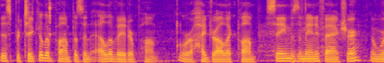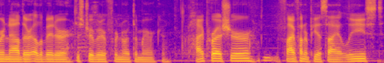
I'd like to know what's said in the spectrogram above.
This particular pump is an elevator pump or a hydraulic pump, same as the manufacturer, and we're now their elevator distributor for North America. High pressure, 500 psi at least,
